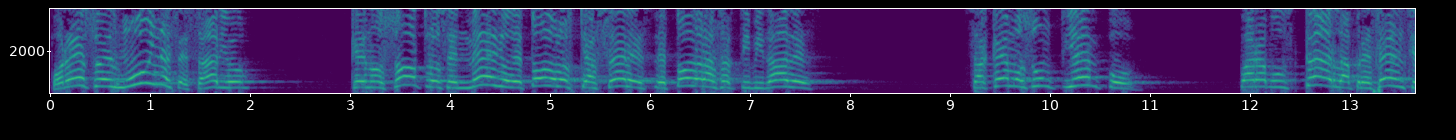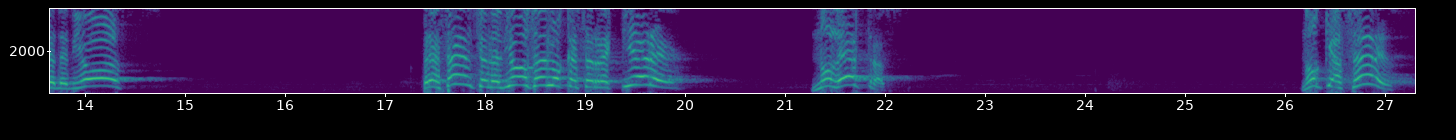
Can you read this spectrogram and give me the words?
Por eso es muy necesario que nosotros en medio de todos los quehaceres, de todas las actividades, saquemos un tiempo para buscar la presencia de Dios. Presencia de Dios es lo que se requiere, no letras, no quehaceres.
